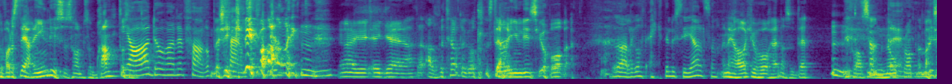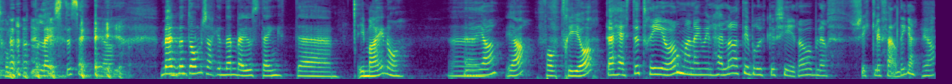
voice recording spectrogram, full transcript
Da var det stearinlyset sånn som brant og sånt. ja da var det fare på er skikkelig farlig! Mhm. Ja, jeg, jeg hadde aldri turt å gå med stearinlys i håret. Du har aldri gått ekte Lucia, altså. Men jeg har ikke hår heller, så det problem, sånn no problem. Liksom. Det løste seg. Ja. Men, men domkirken den ble jo stengt eh, i mai nå. Eh, ja. ja. For tre år? Det heter tre år, men jeg vil heller at de bruker fire og blir skikkelig ferdige. Ja.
